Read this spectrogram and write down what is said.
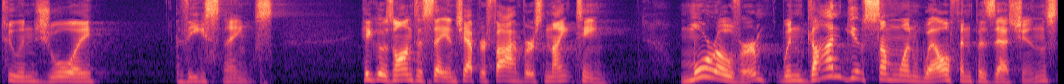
to enjoy these things. He goes on to say in chapter 5, verse 19, Moreover, when God gives someone wealth and possessions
